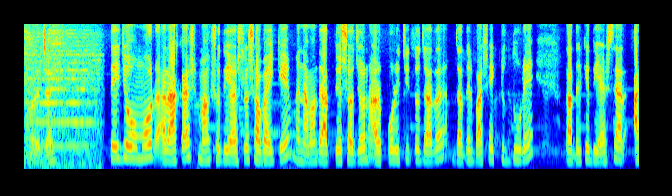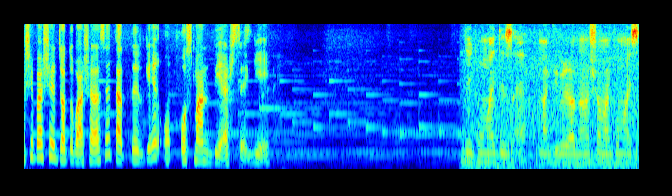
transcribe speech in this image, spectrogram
মরে যায়। এই যে ওমর আর আকাশ মাংস দিয়ে আসলো সবাইকে মানে আমাদের আত্মীয় স্বজন আর পরিচিত যারা, যাদের বাসা একটু দূরে, তাদেরকে দিয়ে আসছে। আর আশেপাশে যত বাসা আছে, তাদেরকে ওসমান দিয়ে আসছে গিয়ে। যে ঘুমাইতেছে। মাগরিবের আজানের সময় ঘুমাইছে।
